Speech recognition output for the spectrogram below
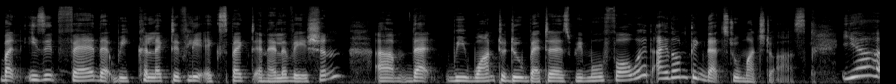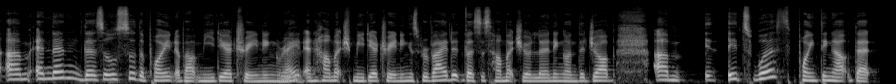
But is it fair that we collectively expect an elevation um, that we want to do better as we move forward? I don't think that's too much to ask. Yeah, um, and then there's also the point about media training, right? And how much media training is provided versus how much you're learning on the job. Um, it, it's worth pointing out that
